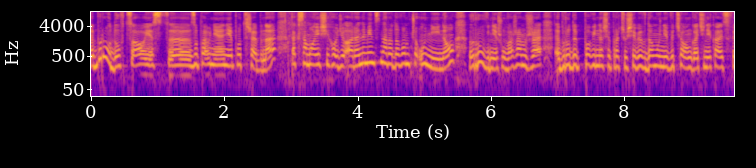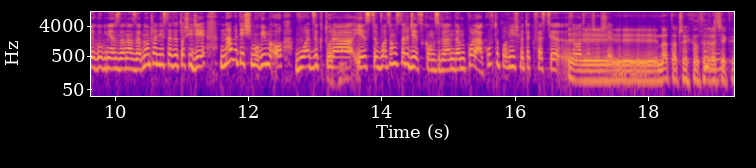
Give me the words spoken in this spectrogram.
e, brudów, co jest e, zupełnie niepotrzebne. Tak samo jeśli chodzi o arenę międzynarodową czy unijną, również uważam, że brudy powinno się prać u siebie w domu, nie wyciągać, nie kalać swojego gniazda na zewnątrz, a niestety to się dzieje. Nawet jeśli mówimy o władzy, która jest władzą zdradziecką względem Polaków, to powinniśmy te kwestie załatwiać u siebie. Yy, Marta Czech, Konfederacja K-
